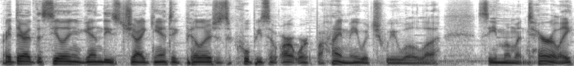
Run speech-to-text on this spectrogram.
right there at the ceiling. Again, these gigantic pillars. It's a cool piece of artwork behind me, which we will uh, see momentarily.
